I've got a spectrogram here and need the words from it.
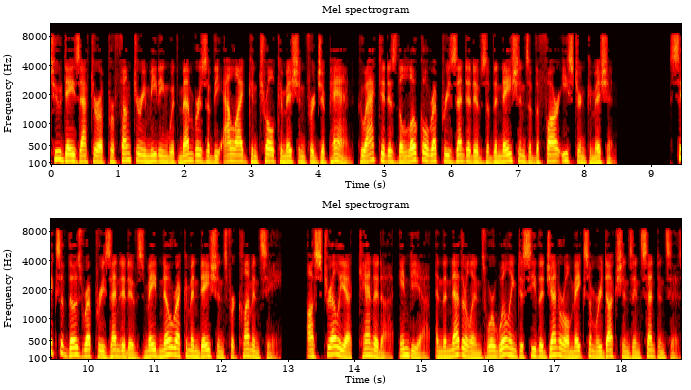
two days after a perfunctory meeting with members of the Allied Control Commission for Japan, who acted as the local representatives of the nations of the Far Eastern Commission. Six of those representatives made no recommendations for clemency. Australia, Canada, India, and the Netherlands were willing to see the general make some reductions in sentences.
